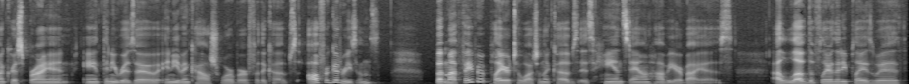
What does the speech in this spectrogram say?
on Kris Bryant, Anthony Rizzo, and even Kyle Schwarber for the Cubs, all for good reasons. But my favorite player to watch on the Cubs is hands down Javier Baez. I love the flair that he plays with.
